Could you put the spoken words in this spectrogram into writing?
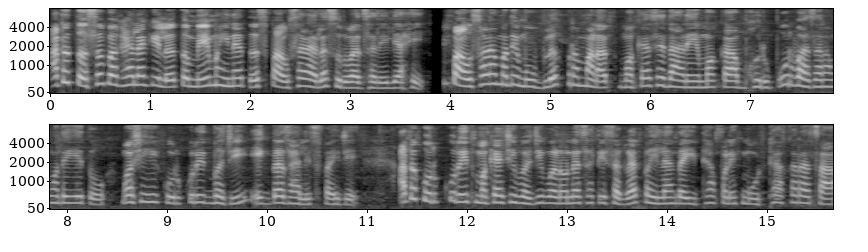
आता तसं बघायला गेलं तर मे महिन्यातच पावसाळ्याला सुरुवात झालेली आहे. पावसाळ्यामध्ये मुबलक प्रमाणात मक्याचे दाणे मका भरपूर बाजारामध्ये येतो. मग अशी ही कुरकुरीत भजी एकदा झालीच पाहिजे. आता कुरकुरीत मक्याची भजी बनवण्यासाठी सगळ्यात पहिल्यांदा इथे आपण एक मोठ्या आकाराचा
